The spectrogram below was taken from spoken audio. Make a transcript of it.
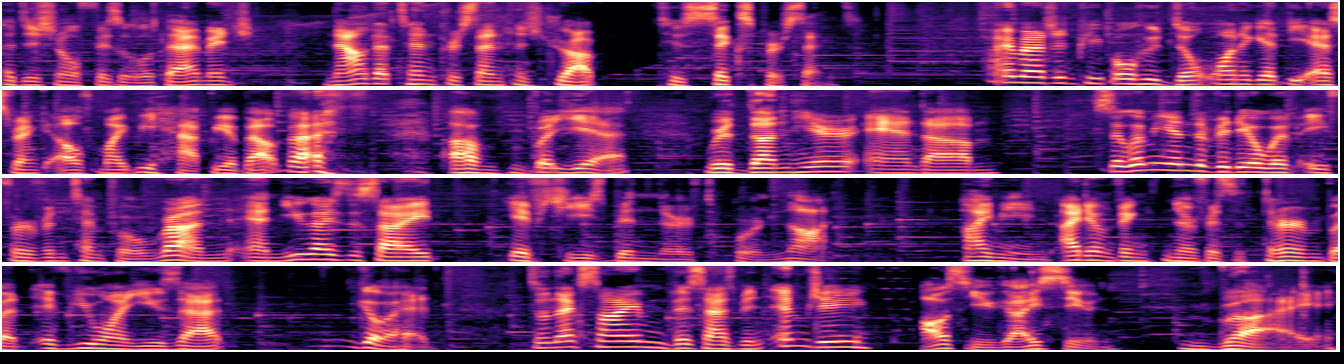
additional physical damage. Now that 10% has dropped to 6%. I imagine people who don't want to get the S rank elf might be happy about that. um, but yeah, we're done here and um, so let me end the video with a Fervent Tempo run and you guys decide if she's been nerfed or not. I mean, I don't think nerf is a term, but if you want to use that, go ahead. Till next time, this has been MG. I'll see you guys soon. Bye.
